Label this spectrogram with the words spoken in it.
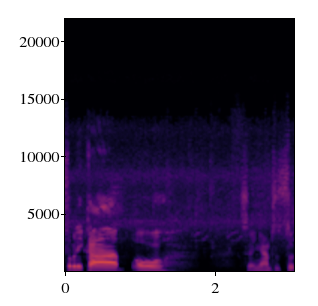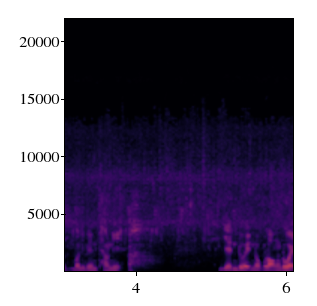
สวัสดีครับ โอ้สวยงามสุดๆ บริเวณแถวนี้ เย็นด้วยนกร้องด้วย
